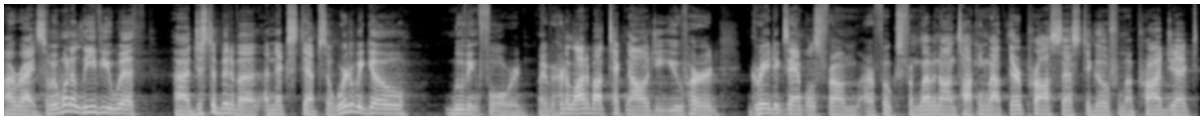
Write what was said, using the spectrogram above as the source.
All right, so we want to leave you with uh, just a bit of a, a next step. So, where do we go moving forward? I've heard a lot about technology. You've heard great examples from our folks from Lebanon talking about their process to go from a project,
